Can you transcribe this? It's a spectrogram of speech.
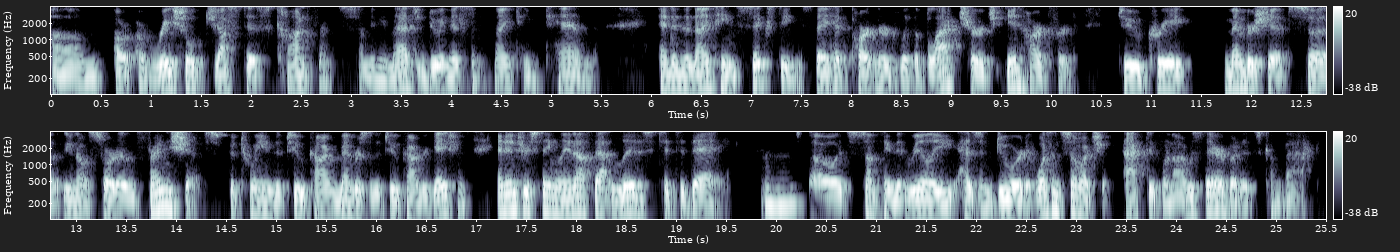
um, a, a, racial justice conference. I mean, imagine doing this in 1910. And in the 1960s, they had partnered with a Black church in Hartford to create memberships, uh, you know, sort of friendships between the two con- members of the two congregations. And interestingly enough, that lives to today. Mm-hmm. So it's something that really has endured. It wasn't so much active when I was there, but it's come back.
